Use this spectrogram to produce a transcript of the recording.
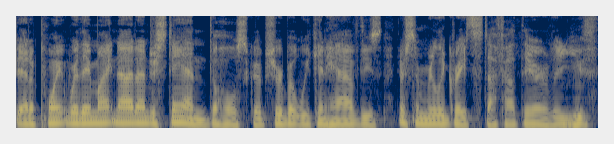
at a point where they might not understand the whole scripture, but we can have these. There's some really great stuff out there. The mm-hmm. youth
